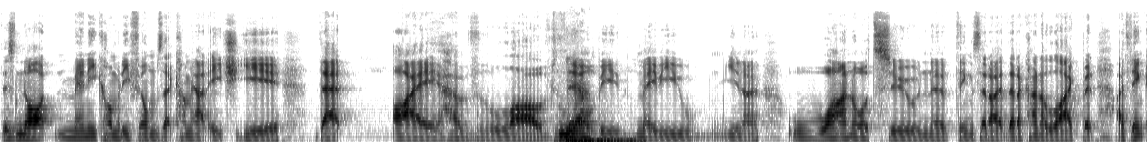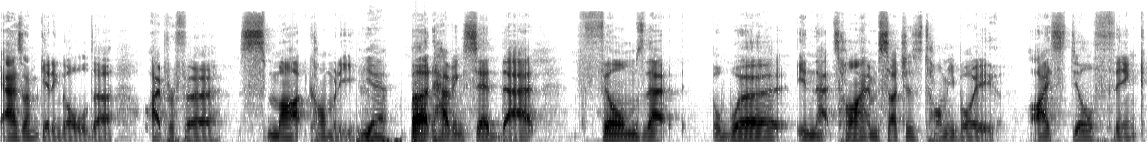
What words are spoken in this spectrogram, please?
there's not many comedy films that come out each year that I have loved. Yeah. There'll be maybe you know one or two and the things that I that I kind of like, but I think as I'm getting older, I prefer smart comedy. Yeah. But having said that, films that were in that time, such as Tommy Boy, I still think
